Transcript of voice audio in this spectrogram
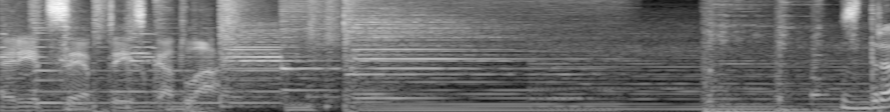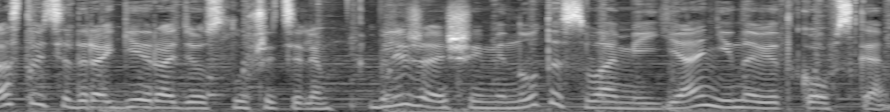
рецепты из котла. Здравствуйте, дорогие радиослушатели! В ближайшие минуты с вами я, Нина Витковская.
